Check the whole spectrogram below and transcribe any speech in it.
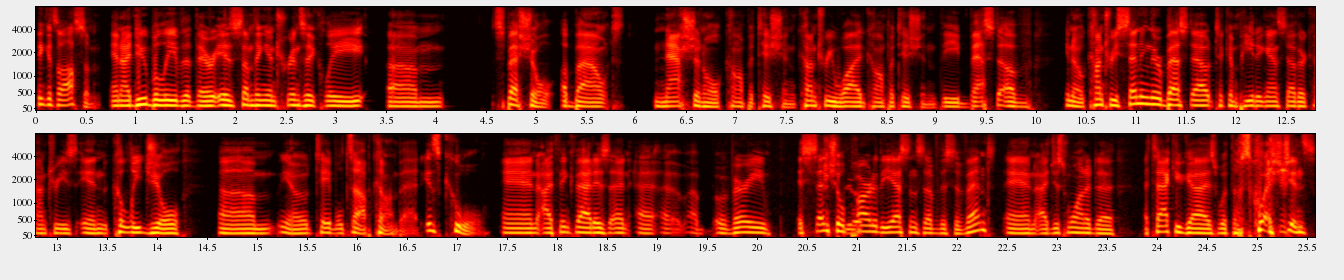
think it's awesome, and I do believe that there is something intrinsically um, special about national competition, countrywide competition, the best of you know countries sending their best out to compete against other countries in collegial um, you know tabletop combat. It's cool, and I think that is an, a, a, a very essential part of the essence of this event. And I just wanted to attack you guys with those questions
